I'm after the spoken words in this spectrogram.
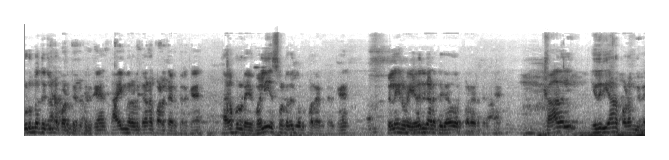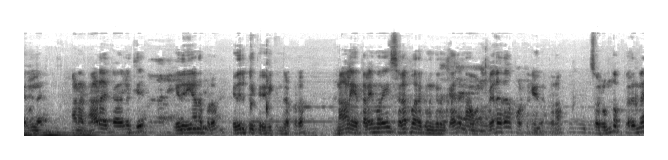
குடும்பத்துக்கான படத்தை எடுத்திருக்கேன் தாய்மார்களுக்கான படத்தை எடுத்திருக்கேன் தகப்பனுடைய வழியை சொல்றதுக்கு ஒரு படம் எடுத்திருக்கேன் பிள்ளைகளுடைய எதிர்காலத்துக்காக ஒரு படம் எடுத்திருக்கேன். காதல் எதிரியான படம் இது இல்லை. ஆனா நாடக காதலுக்கு எதிரியான படம் எதிர்ப்பை தெரிவிக்கின்ற படம் நாளைய தலைமுறை சிறப்பா இருக்கணுங்கிறதுக்காக நான் ஒரு விதை தான் போட்டிருக்கேன் இந்த படம். ஸோ ரொம்ப பெருமை.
